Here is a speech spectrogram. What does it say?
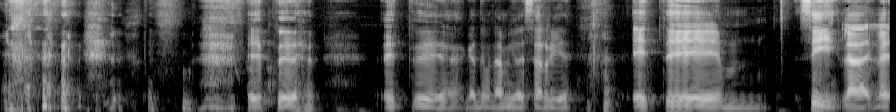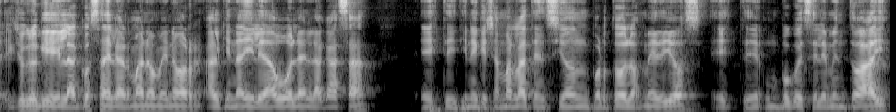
este, este, acá tengo un amigo que se ríe. Este, sí, yo creo que la cosa del hermano menor al que nadie le da bola en la casa este, y tiene que llamar la atención por todos los medios, este, un poco ese elemento hay.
